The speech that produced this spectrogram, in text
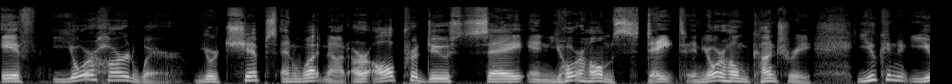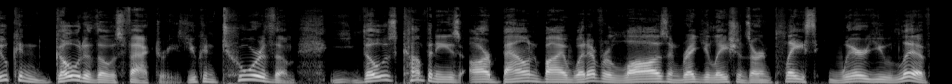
If your hardware your chips and whatnot are all produced say in your home state in your home country you can you can go to those factories. You can tour them. Those companies are bound by whatever laws and regulations are in place where you live.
